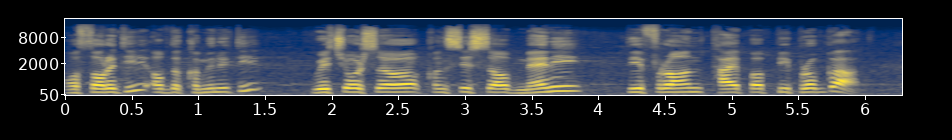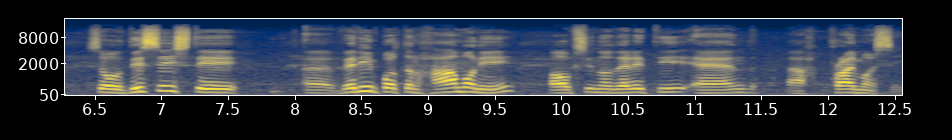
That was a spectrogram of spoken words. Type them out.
authority of the community, which also consists of many different type of people of God. So this is the uh, very important harmony of synodality and uh, primacy.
